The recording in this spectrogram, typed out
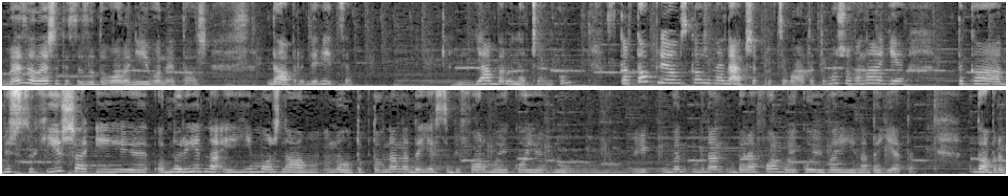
ви залишитеся задоволені, і вони теж. Добре, дивіться. Я беру начинку. З картоплею, я вам скажу, найлегше працювати, тому що вона є така більш сухіша і однорідна, і її можна, ну, тобто вона надає собі форму, якою, ну, вона бере форму, якою ви її надаєте. Добре,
